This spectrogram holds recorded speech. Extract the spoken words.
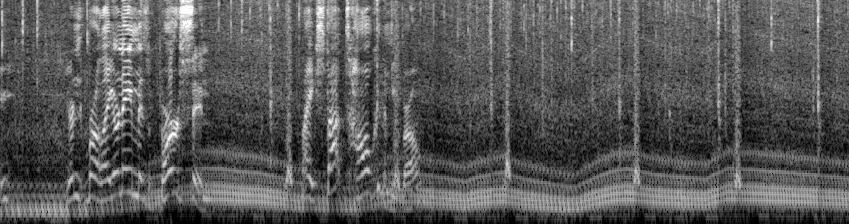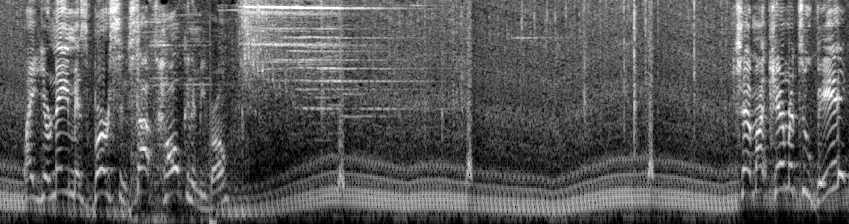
You, you're, bro, like, your name is Burson. Like, stop talking to me, bro. Like, your name is Burson. Stop talking to me, bro. Check my camera too big?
